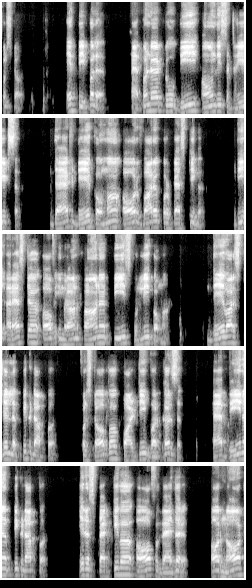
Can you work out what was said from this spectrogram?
full stop. If people happened to be on the streets that day, comma, or were protesting the arrest of Imran Khan peacefully, comma, they were still picked up. Full stop. Party workers have been picked up, irrespective of whether or not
